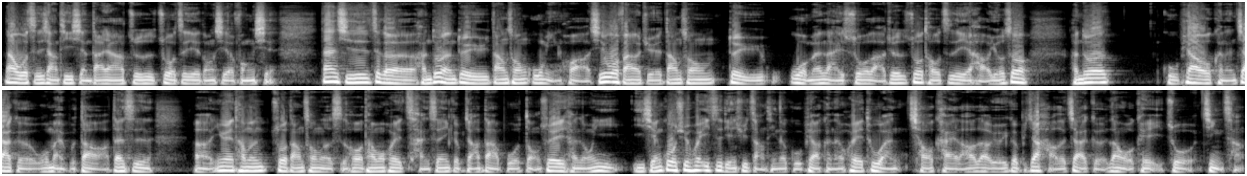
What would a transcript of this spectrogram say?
那我只是想提醒大家，就是做这些东西的风险。但其实这个很多人对于当冲污名化，其实我反而觉得当冲对于我们来说啦，就是做投资也好，有时候很多股票可能价格我买不到啊，但是呃，因为他们做当冲的时候，他们会产生一个比较大波动，所以很容易以前过去会一直连续涨停的股票，可能会突然敲开，然后让有一个比较好的价格让我可以做进场。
